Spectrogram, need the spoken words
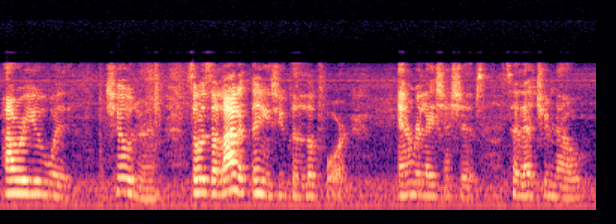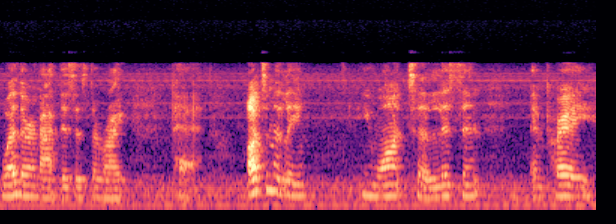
How are you with children? So it's a lot of things you can look for in relationships to let you know whether or not this is the right path. Ultimately, you want to listen and pray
